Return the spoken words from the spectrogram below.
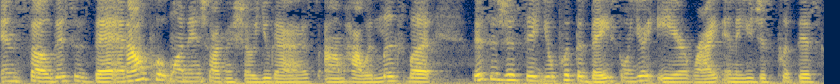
And so this is that. And I'll put one in so I can show you guys um, how it looks. But This is just it. You'll put the base on your ear, right? And then you just put this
